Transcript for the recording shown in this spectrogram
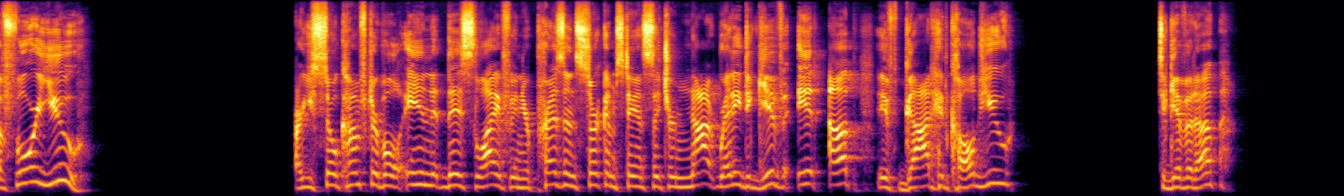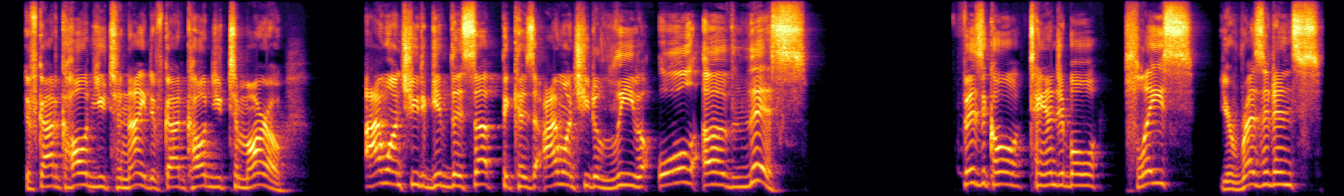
before you. Are you so comfortable in this life, in your present circumstance, that you're not ready to give it up if God had called you to give it up? If God called you tonight, if God called you tomorrow, I want you to give this up because I want you to leave all of this physical, tangible place, your residence,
